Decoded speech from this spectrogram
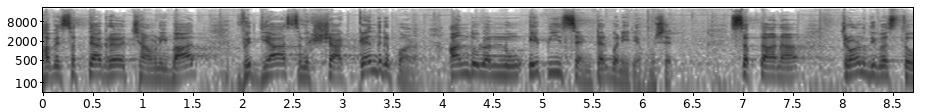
હવે સત્યાગ્રહ છાવણી બાદ વિદ્યા સમીક્ષા કેન્દ્ર પણ આંદોલનનું એપી સેન્ટર બની રહ્યું છે. સપ્તાહના ત્રણ દિવસ તો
